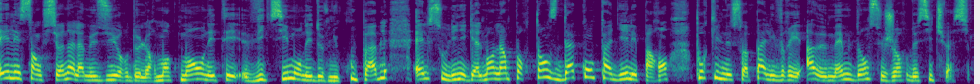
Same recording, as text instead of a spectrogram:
et les sanctionnent à la mesure de leurs manquements. On était victime, on est devenu coupable. Elle souligne également l'importance d'accompagner les parents pour qu'ils ne soient pas livrés à eux-mêmes dans ce genre de situation.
